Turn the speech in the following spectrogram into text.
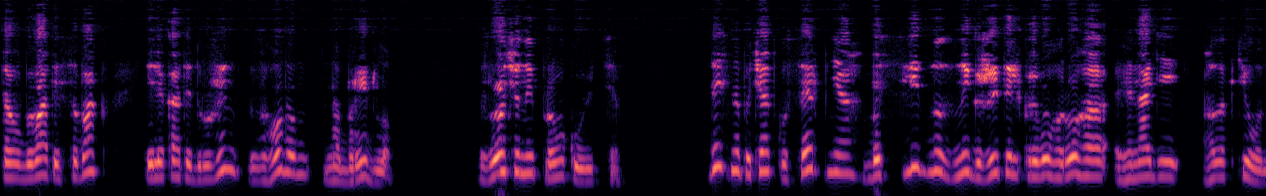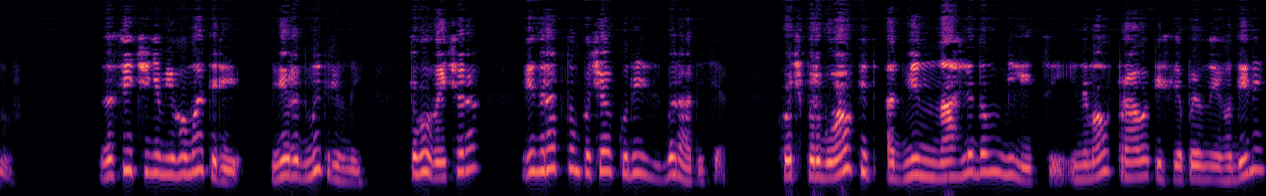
Та вбивати собак і лякати дружин згодом набридло. Злочини провокуються. Десь на початку серпня безслідно зник житель Кривого Рога Геннадій Галактіонов. За свідченням його матері, Віри Дмитрівни, того вечора він раптом почав кудись збиратися, хоч перебував під адміннаглядом міліції і не мав права після певної години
